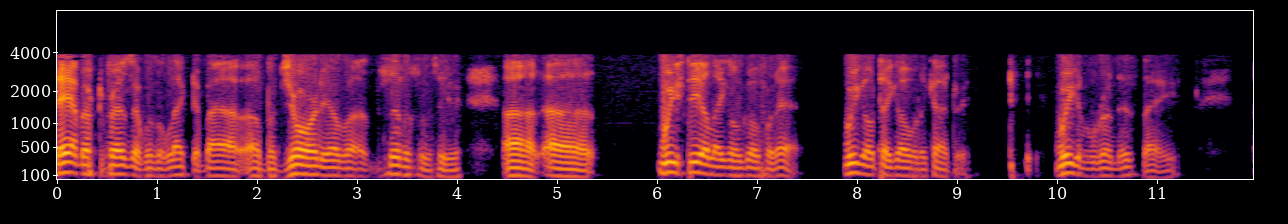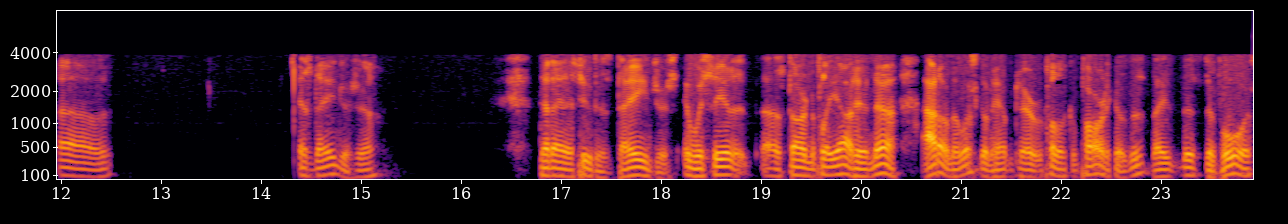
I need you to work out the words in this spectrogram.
Damn if the president was elected by a majority of uh, citizens here, uh, uh, we still ain't gonna go for that. We gonna take over the country. We're gonna run this thing. Uh, it's dangerous, yeah. That attitude is dangerous, and we're seeing it uh, starting to play out here now. I don't know what's going to happen to the Republican Party because this they, this divorce.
